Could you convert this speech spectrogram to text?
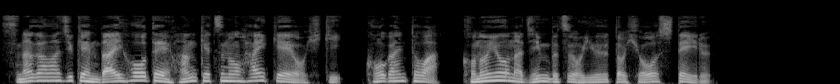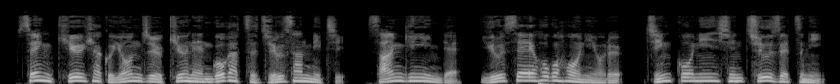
砂川事件大法廷判決の背景を引き、抗眼とは、このような人物を言うと評している。1949年5月13日、参議院で、優生保護法による人工妊娠中絶に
